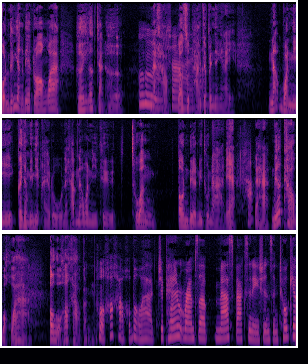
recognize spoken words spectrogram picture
คนถึงอย่างเรียกร้องว่า เฮ้ยเลิกจัดเถอะอืมนะครับใช่แล้วสุดท้ายค่จะเป็นยังไง ณวันนี้ก็ยังไม่มีใครรู้นะครับ ณวันนี้คือช่วงต้นเดือนมิถุนาเนี่ยค่ะนะฮะเนื้อข่าวบอกว่าเอาหัวข้อข่าวกันหัวข้อข่าวเขาบอกว่า Japan ramps up mass vaccinations in Tokyo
